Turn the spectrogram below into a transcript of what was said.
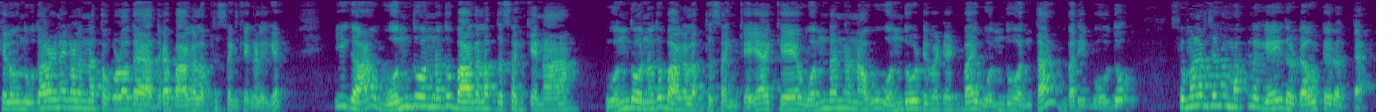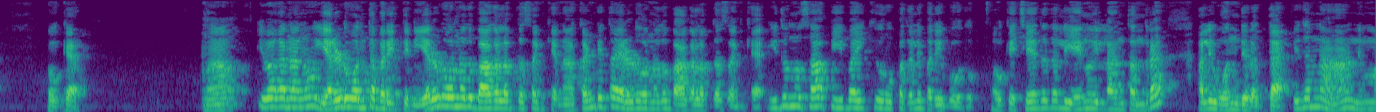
ಕೆಲವೊಂದು ಉದಾಹರಣೆಗಳನ್ನ ತಗೊಳ್ಳೋದೇ ಆದ್ರೆ ಭಾಗಲಬ್ಧ ಸಂಖ್ಯೆಗಳಿಗೆ. ಈಗ ಒಂದು ಅನ್ನೋದು ಭಾಗಲಬ್ಧ ಸಂಖ್ಯೆನಾ? ಒಂದು ಅನ್ನೋದು ಭಾಗಲಬ್ಧ ಸಂಖ್ಯೆ. ಯಾಕೆ? ಒಂದನ್ನ ನಾವು ಒಂದು ಡಿವೈಡೆಡ್ ಬೈ ಒಂದು ಅಂತ ಬರಿಬಹುದು ಸುಮಾರು ಜನ ಮಕ್ಕಳಿಗೆ ಇದು ಡೌಟ್ ಇರುತ್ತೆ. ಓಕೆ ಇವಾಗ ನಾನು ಎರಡು ಅಂತ ಬರೀತೀನಿ. ಎರಡು ಅನ್ನೋದು ಭಾಗಲಬ್ಧ ಸಂಖ್ಯೆನಾ? ಖಂಡಿತ ಎರಡು ಅನ್ನೋದು ಭಾಗಲಬ್ಧ ಸಂಖ್ಯೆ. ಇದನ್ನು ಸಹ ಪಿ ಬೈ ಕ್ಯೂ ರೂಪದಲ್ಲಿ ಬರೀಬಹುದು ಓಕೆ ಛೇದದಲ್ಲಿ ಏನೂ ಇಲ್ಲ ಅಂತಂದ್ರೆ ಅಲ್ಲಿ ಒಂದಿರುತ್ತೆ. ಇದನ್ನ ನಿಮ್ಮ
